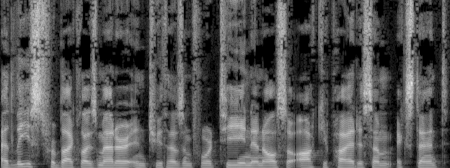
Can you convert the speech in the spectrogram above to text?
at least for Black Lives Matter in 2014 and also Occupy to some extent,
